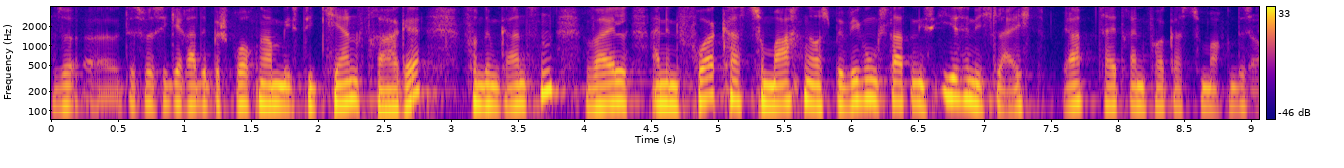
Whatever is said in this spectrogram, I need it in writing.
Also äh, das, was Sie gerade besprochen haben, ist die Kernfrage von dem Ganzen, weil einen Forecast zu machen aus Bewegungsdaten ist irrsinnig leicht, ja, Zeitreihen-Forecast zu machen. Das, ja.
